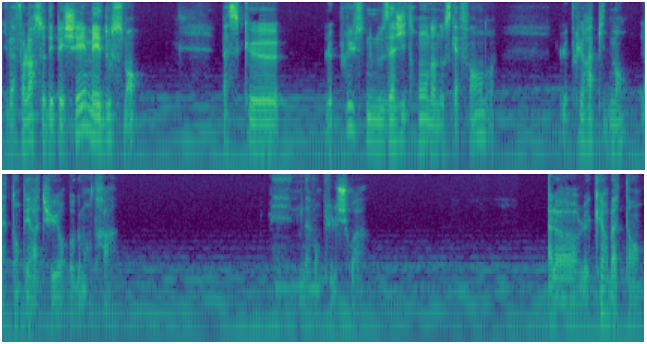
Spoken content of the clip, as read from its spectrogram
Il va falloir se dépêcher, mais doucement, parce que le plus nous nous agiterons dans nos scaphandres, le plus rapidement la température augmentera. Mais nous n'avons plus le choix. Alors, le cœur battant,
